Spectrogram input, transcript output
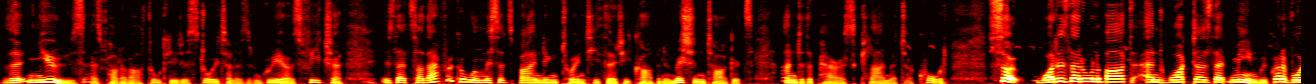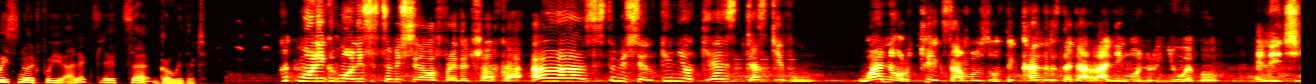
The news, as part of our Thought Leaders, Storytellers and Griots feature, is that South Africa will miss its binding 2030 carbon emission targets under the Paris Climate Accord. So, what is that all about and what does that mean? We've got a voice note for you, Alex. Let's uh, go with it. Good morning, good morning, Sister Michelle, Fred the Trucker. Uh, Sister Michelle, can your guest just give one or two examples of the countries that are running on renewable energy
